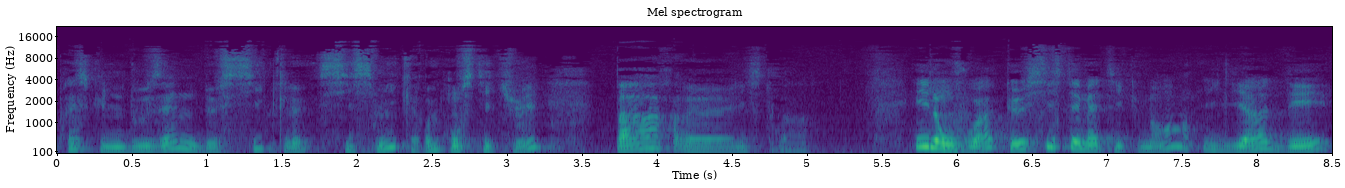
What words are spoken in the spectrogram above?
presque une douzaine de cycles sismiques reconstitués par l'histoire. Et l'on voit que systématiquement, il y a des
